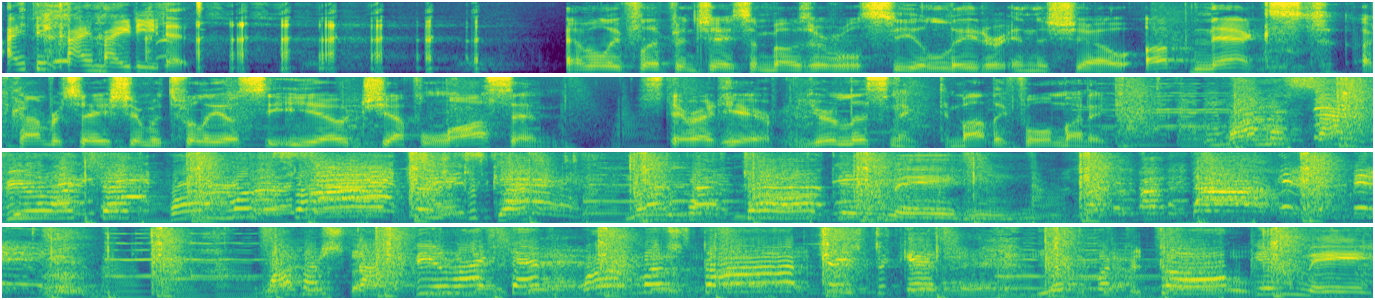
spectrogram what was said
I think I might eat it. Emily Flippen Jason Moser, we'll see you later in the show. Up next, a conversation with Twilio CEO Jeff Lawson. Stay right here. You're listening to Motley Fool Money. Me. Must I feel like that? Must I the dog in me.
